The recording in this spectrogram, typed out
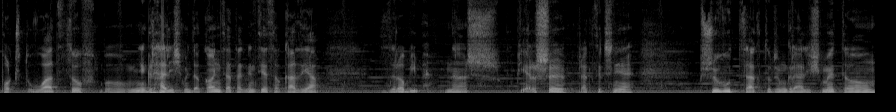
pocztu władców, bo nie graliśmy do końca, tak więc jest okazja. Zrobimy nasz pierwszy praktycznie przywódca, którym graliśmy, to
